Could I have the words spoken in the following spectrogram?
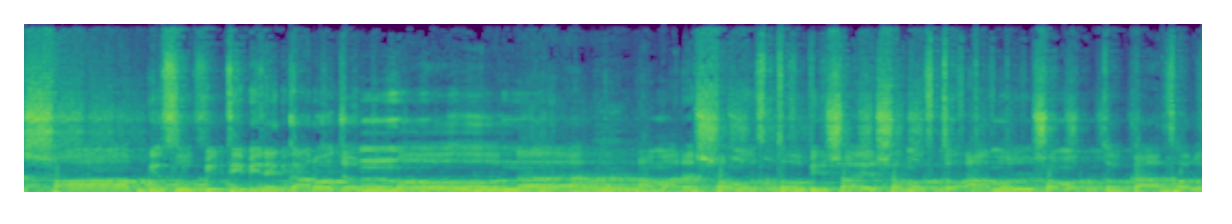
সব কিছু পৃথিবীর কারও জন্য না। আমার সমস্ত বিষয়, সমস্ত আমল, সমস্ত কাজ হলো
